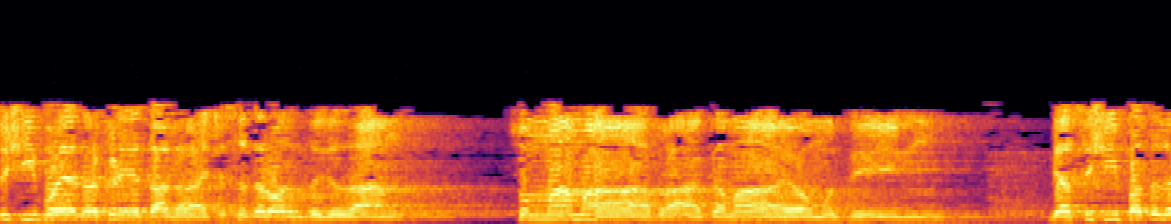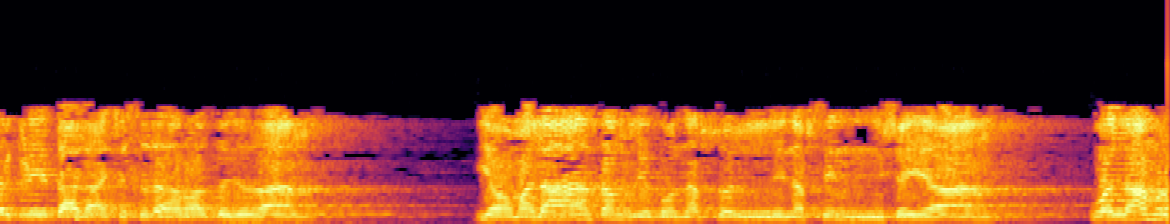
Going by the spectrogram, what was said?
سشی بویا درکڑے تا درائش صدرون جزان. ثم ما ادراك ما يوم الدين بیا سشی پت درکڑے تالا چسدا روز جزام یوم لا تملک نفس لنفس شیئا والامر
